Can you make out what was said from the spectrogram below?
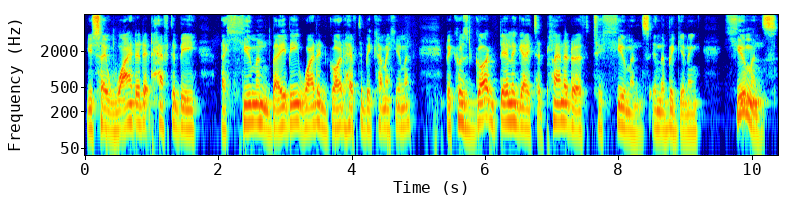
You say, why did it have to be a human baby? Why did God have to become a human? Because God delegated planet Earth to humans in the beginning humans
